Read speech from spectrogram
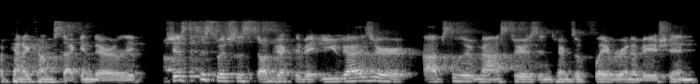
have kind of come secondarily. Just to switch the subject a bit, you guys are absolute masters in terms of flavor innovation.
